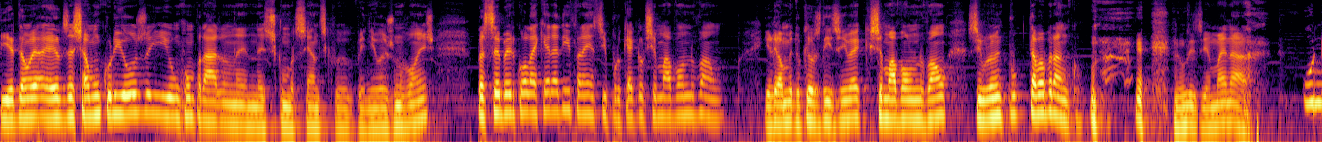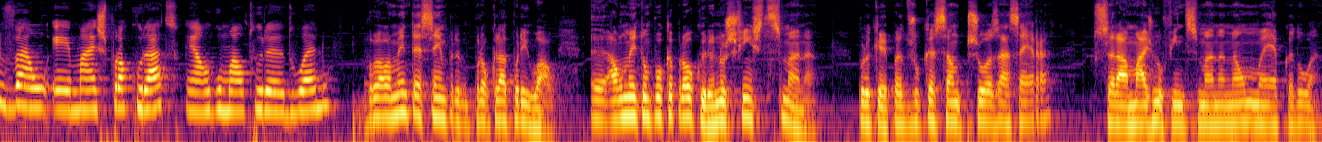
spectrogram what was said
E então eh, eles achavam curioso e iam comprar nestes comerciantes que vendiam os nevões para saber qual é que era a diferença e porque é que eles chamavam nevão. E realmente o que eles diziam é que chamavam nevão simplesmente porque estava branco. Não diziam mais nada. O nevão é mais procurado em alguma altura do ano? Provavelmente é sempre procurado por igual. Uh, aumenta um pouco a procura nos fins de semana. Porquê? Para a deslocação de pessoas à serra, será mais no fim de semana, não numa época do ano.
